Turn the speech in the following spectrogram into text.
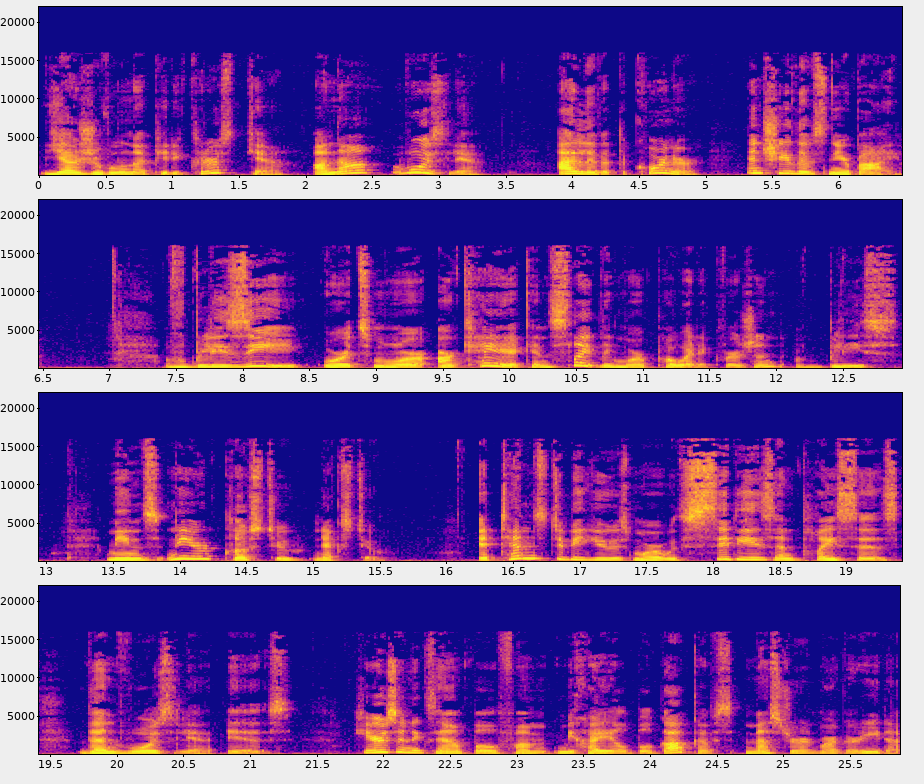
Я живу на перекрестке, она возле. I live at the corner, and she lives nearby. Вблизи, or its more archaic and slightly more poetic version, вблизь, means near, close to, next to. It tends to be used more with cities and places than возле is. Here's an example from Mikhail Bulgakov's Master and Margarita.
